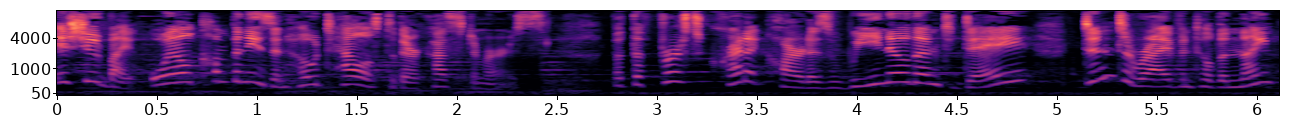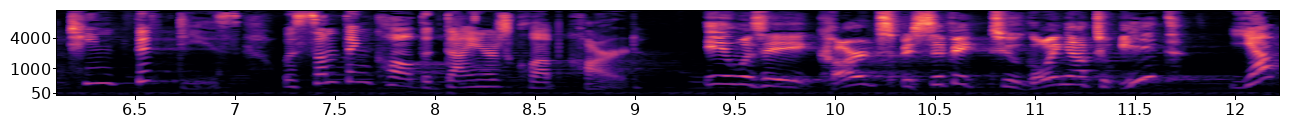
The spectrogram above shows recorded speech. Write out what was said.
issued by oil companies and hotels to their customers. But the first credit card as we know them today didn't arrive until the 1950s with something called the Diners Club card. It was a card specific to going out to eat? Yup,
